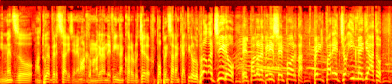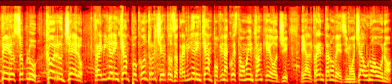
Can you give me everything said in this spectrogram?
in mezzo a due avversari se ne mancano una grande finta ancora Ruggero può pensare anche al tiro lo prova a giro e il pallone finisce in porta per il pareggio immediato dei rossoblù con Ruggero. Tra i migliori in campo contro il Certosa tra i migliori in campo fino a questo momento anche oggi e al 39esimo già 1 a 1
